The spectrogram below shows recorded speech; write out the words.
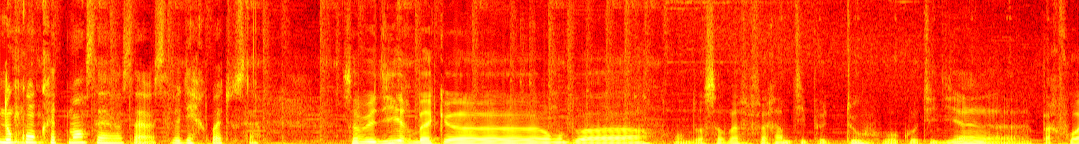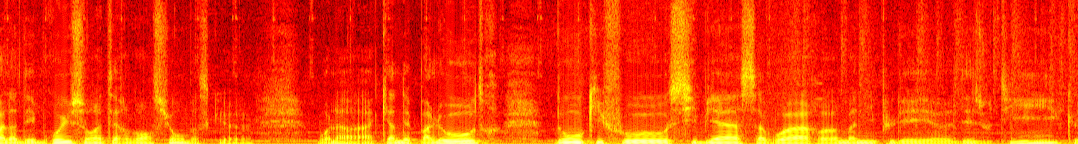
Donc concrètement, ça, ça- ça veut dire quoi tout ça? Ça veut dire ben, qu'on doit, on doit savoir faire un petit peu de tout au quotidien. euh, parfois la débrouille sur intervention, parce que voilà, un cas n'est pas l'autre. Donc il faut aussi bien savoir euh, manipuler euh, des outils que.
